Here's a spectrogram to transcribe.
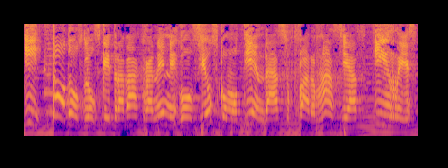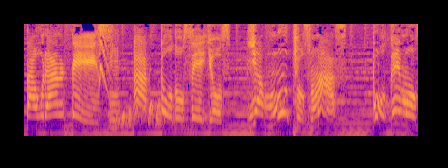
y todos los que trabajan en negocios como tiendas, farmacias y restaurantes. A todos ellos y a muchos más podemos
